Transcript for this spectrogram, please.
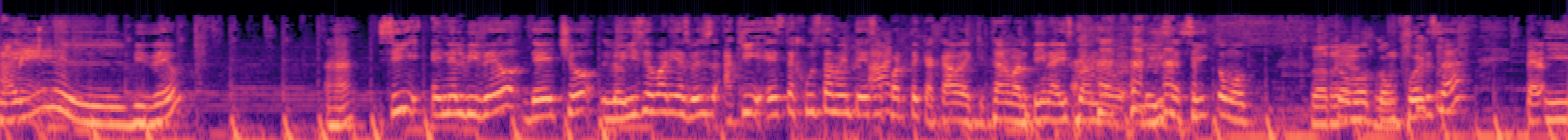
ahí en el video, Ajá. Sí, en el video, de hecho, lo hice varias veces. Aquí, esta justamente esa ah. parte que acaba de quitar Martín, ahí es cuando le hice así como, como con fuerza. y,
